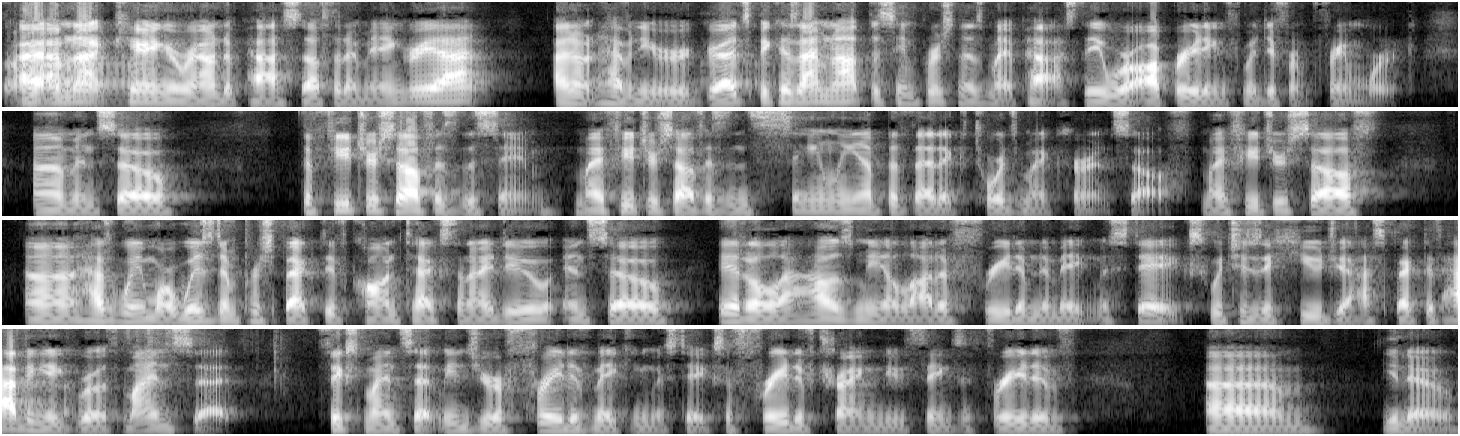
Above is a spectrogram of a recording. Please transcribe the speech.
I, I'm not carrying around a past self that I'm angry at. I don't have any regrets because I'm not the same person as my past. They were operating from a different framework. Um, and so the future self is the same. My future self is insanely empathetic towards my current self. My future self uh, has way more wisdom, perspective, context than I do. And so it allows me a lot of freedom to make mistakes, which is a huge aspect of having a growth mindset. Fixed mindset means you're afraid of making mistakes, afraid of trying new things, afraid of, um, you know,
